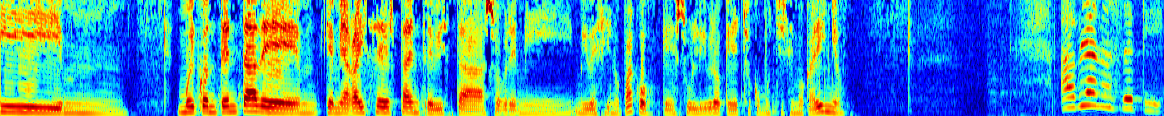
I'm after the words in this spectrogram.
y mm, muy contenta de que me hagáis esta entrevista sobre mi, mi vecino Paco, que es un libro que he hecho con muchísimo cariño. Háblanos de ti.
